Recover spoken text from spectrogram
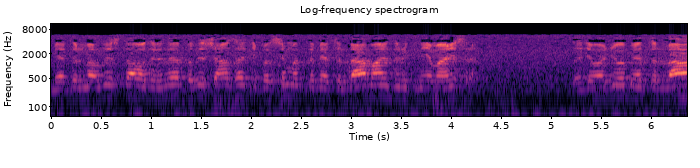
بیت المقدس تا ودر نے پدی شان سے کہ پسمت بیت اللہ مان درکنی مانی سرا. تو جو جو بیت اللہ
